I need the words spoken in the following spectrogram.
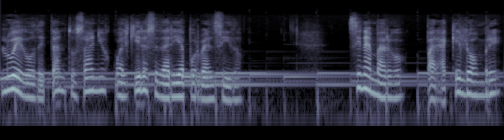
Luego de tantos años cualquiera se daría por vencido. Sin embargo, para aquel hombre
